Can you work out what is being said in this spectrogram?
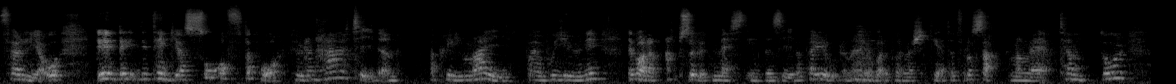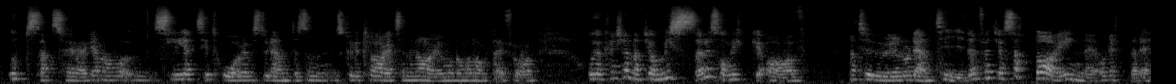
följa. Och det, det, det tänker jag så ofta på, hur den här tiden, april, maj, början på juni, det var den absolut mest intensiva perioden när jag jobbade på universitetet. För då satt man med tentor, uppsatshögar, man var, slet sitt hår över studenter som skulle klara ett seminarium och de var långt därifrån. Och jag kan känna att jag missade så mycket av naturen och den tiden för att jag satt bara inne och rättade.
